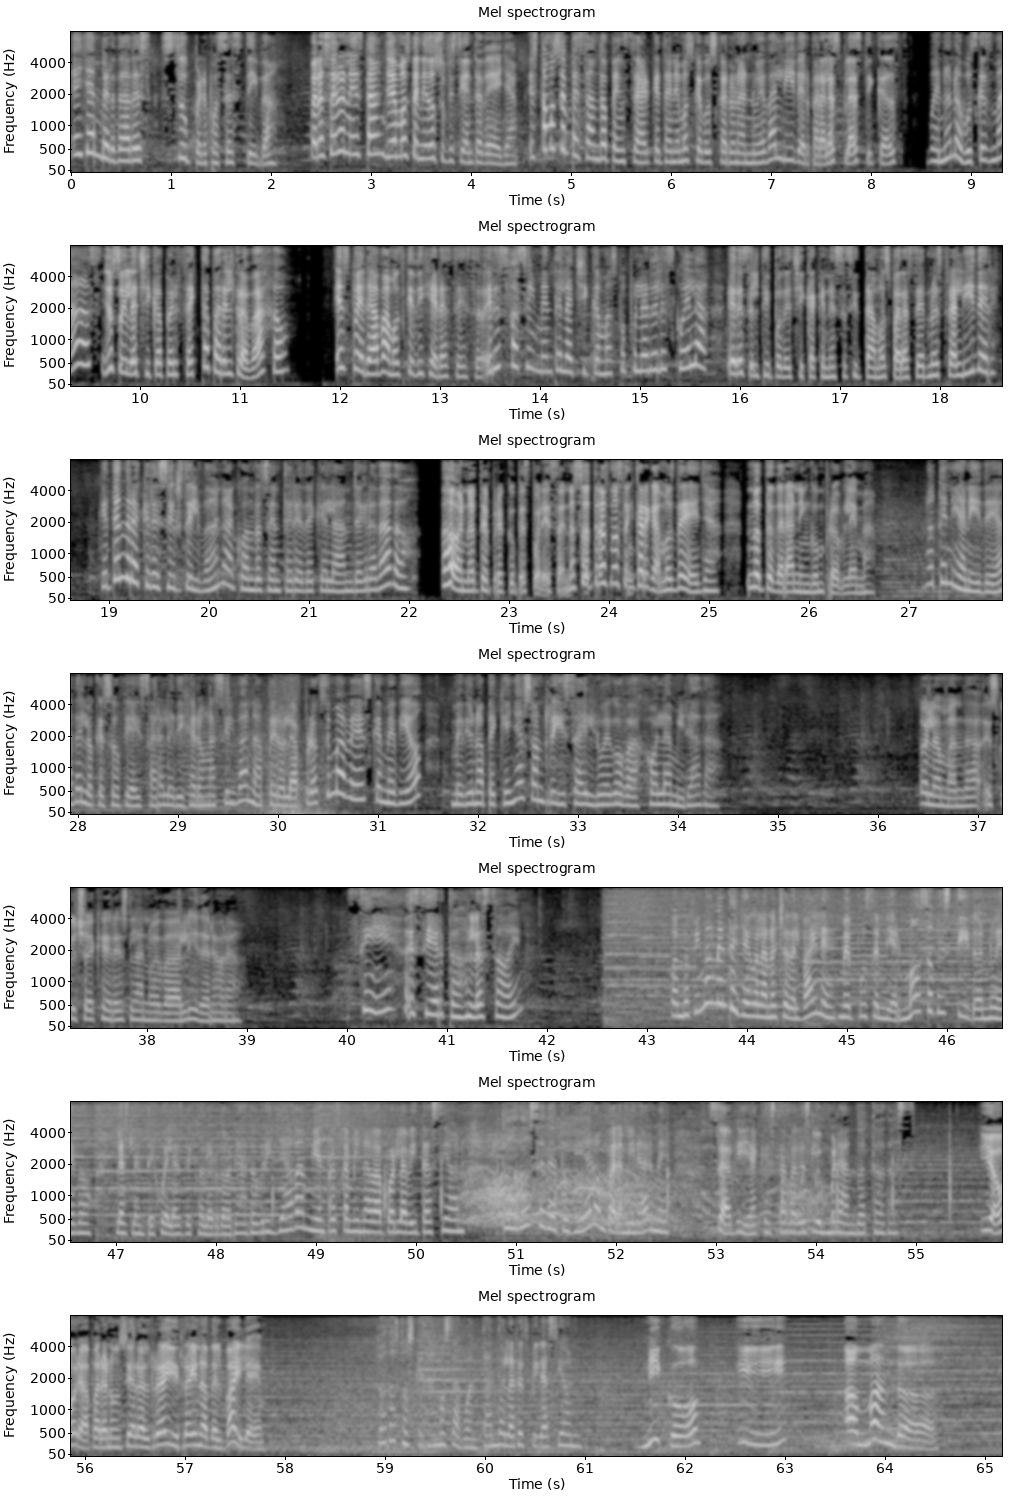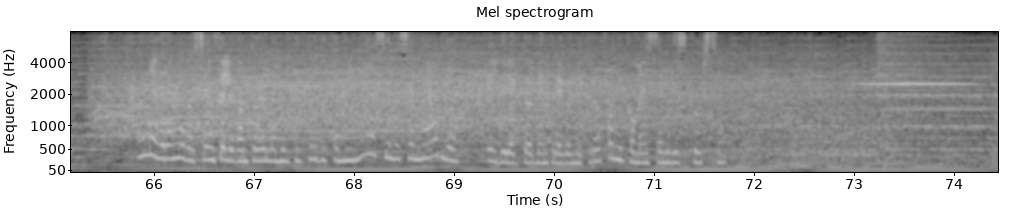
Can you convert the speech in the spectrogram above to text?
Ella en verdad es súper posesiva. Para ser honesta, ya hemos tenido suficiente de ella. Estamos empezando a pensar que tenemos que buscar una nueva líder para las plásticas. Bueno, no busques más. Yo soy la chica perfecta para el trabajo. Esperábamos que dijeras eso. Eres fácilmente la chica más popular de la escuela. Eres el tipo de chica que necesitamos para ser nuestra líder. ¿Qué tendrá que decir Silvana cuando se entere de que la han degradado? Oh, no te preocupes por eso. Nosotras nos encargamos de ella. No te dará ningún problema. No tenía ni idea de lo que Sofía y Sara le dijeron a Silvana, pero la próxima vez que me vio, me dio una pequeña sonrisa y luego bajó la mirada. Hola, Amanda. Escuché que eres la nueva líder ahora. Sí, es cierto, lo soy. Cuando finalmente llegó la noche del baile, me puse mi hermoso vestido nuevo. Las lentejuelas de color dorado brillaban mientras caminaba por la habitación. Todos se detuvieron para mirarme. Sabía que estaba deslumbrando a todos. Y ahora para anunciar al rey y reina del baile. Todos nos quedamos aguantando la respiración. Nico y Amanda. Una gran ovación se levantó de la multitud y caminé hacia el escenario. El director me entregó el micrófono y comencé mi discurso.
